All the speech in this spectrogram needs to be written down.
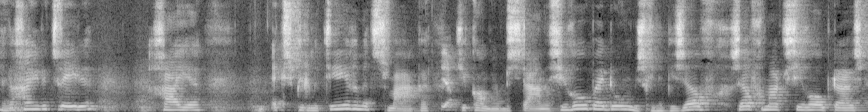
En dan ga je de tweede, ga je experimenteren met smaken. Ja. Je kan er bestaande siroop bij doen. Misschien heb je zelf, zelfgemaakte siroop thuis.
